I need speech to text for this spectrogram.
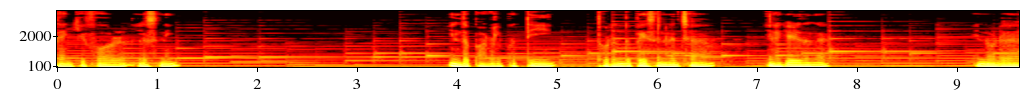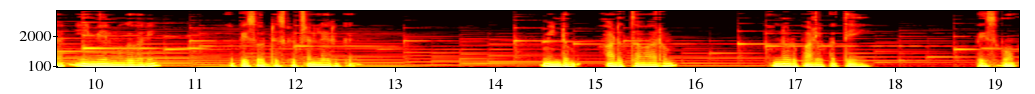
thank you for listening இந்த பாடல் பற்றி தொடர்ந்து பேச நினச்சா எனக்கு எழுதுங்க. என்னோட இமெயில் முகவரி எபிசோட் டிஸ்கிரிப்ஷனில் இருக்குது மீண்டும் அடுத்த வாரம் இன்னொரு பாடல் பற்றி பேசுவோம்.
